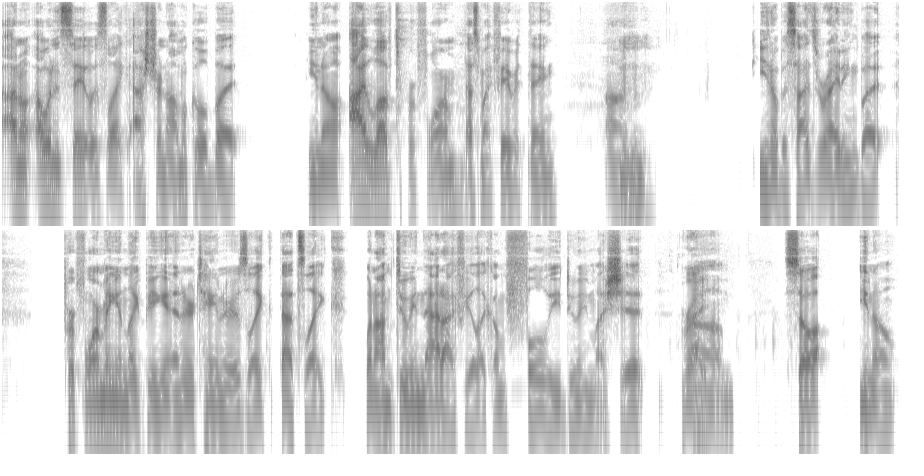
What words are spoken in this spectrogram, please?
I don't. I wouldn't say it was like astronomical, but you know, I love to perform. That's my favorite thing. Um, Mhm. You know, besides writing, but performing and like being an entertainer is like that's like when I'm doing that, I feel like I'm fully doing my shit. Right. Um, so you know,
